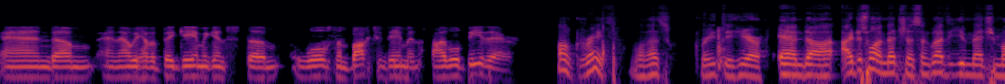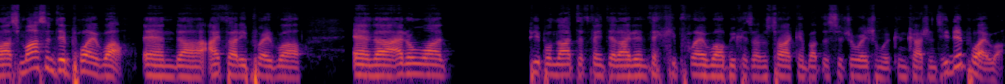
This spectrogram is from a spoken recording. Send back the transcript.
and um, and now we have a big game against um, Wolves on Boxing Day, and I will be there. Oh, great! Well, that's great to hear. And uh, I just want to mention this. I'm glad that you mentioned Moss. Mawson did play well, and uh, I thought he played well. And uh, I don't want people not to think that I didn't think he played well because I was talking about the situation with concussions. He did play well,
